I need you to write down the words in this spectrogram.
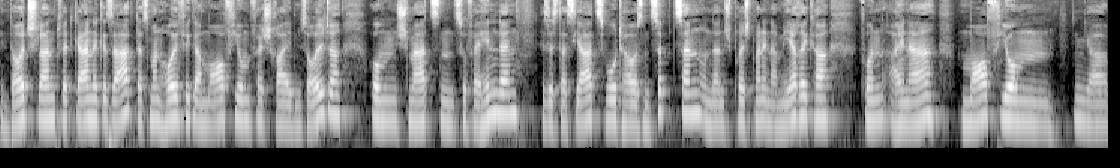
In Deutschland wird gerne gesagt, dass man häufiger Morphium verschreiben sollte, um Schmerzen zu verhindern. Es ist das Jahr 2017 und dann spricht man in Amerika von einer Morphium ja,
